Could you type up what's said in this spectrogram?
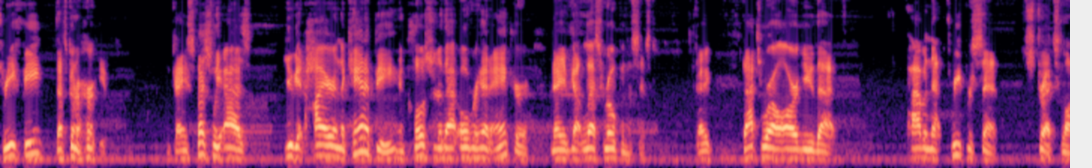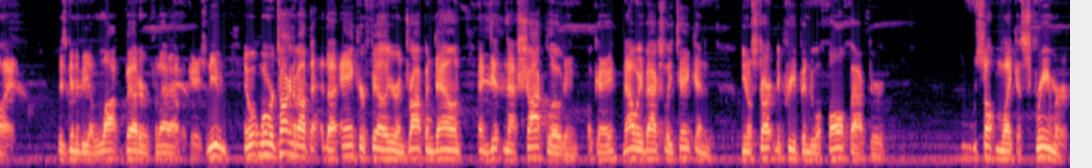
three feet, that's going to hurt you. Okay, especially as you get higher in the canopy and closer to that overhead anchor, now you've got less rope in the system. Okay, that's where I'll argue that having that 3% stretch line is going to be a lot better for that application. Even and when we're talking about the, the anchor failure and dropping down and getting that shock loading, okay, now we've actually taken, you know, starting to creep into a fall factor. Something like a screamer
